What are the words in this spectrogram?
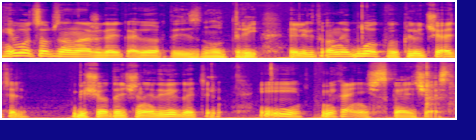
И вот, собственно, наш гайковерт изнутри. Электронный блок, выключатель, бесщеточный двигатель и механическая часть.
